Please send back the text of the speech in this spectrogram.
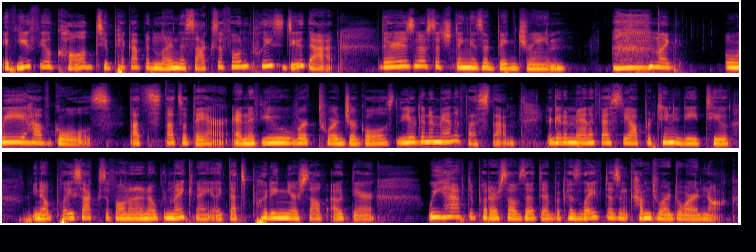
If you feel called to pick up and learn the saxophone, please do that. There is no such thing as a big dream. like we have goals. That's that's what they are. And if you work towards your goals, you're going to manifest them. You're going to manifest the opportunity to, you know, play saxophone on an open mic night. Like that's putting yourself out there. We have to put ourselves out there because life doesn't come to our door and knock.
